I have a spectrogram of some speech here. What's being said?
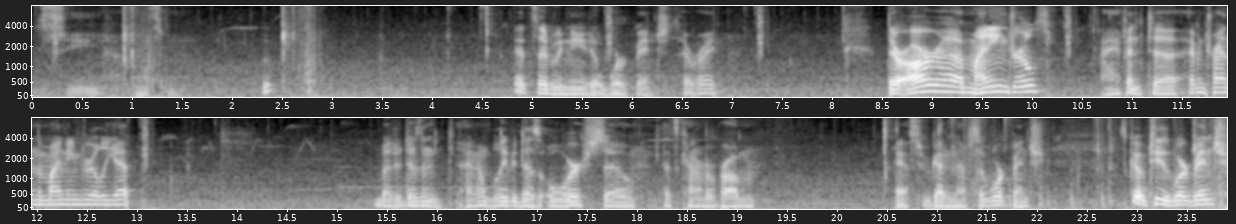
let's see. That said we need a workbench. Is that right? There are uh, mining drills. I haven't uh, haven't tried the mining drill yet, but it doesn't. I don't believe it does ore, so that's kind of a problem. Yes, we've got enough. So workbench. Let's go to the workbench.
